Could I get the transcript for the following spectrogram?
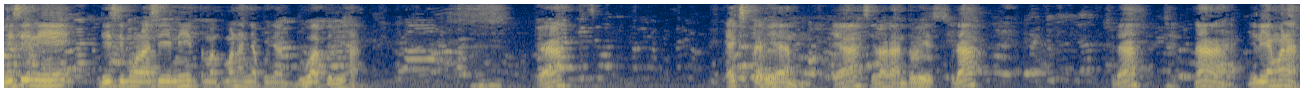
Di sini, di simulasi ini teman-teman hanya punya dua pilihan. Ya. Experience. Ya, silakan tulis. Sudah? Sudah? Nah, milih yang mana?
